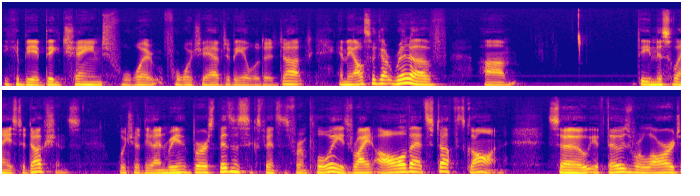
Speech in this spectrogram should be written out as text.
it could be a big change for what for what you have to be able to deduct. And they also got rid of um, the miscellaneous deductions, which are the unreimbursed business expenses for employees, right? All that stuff is gone. So if those were large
